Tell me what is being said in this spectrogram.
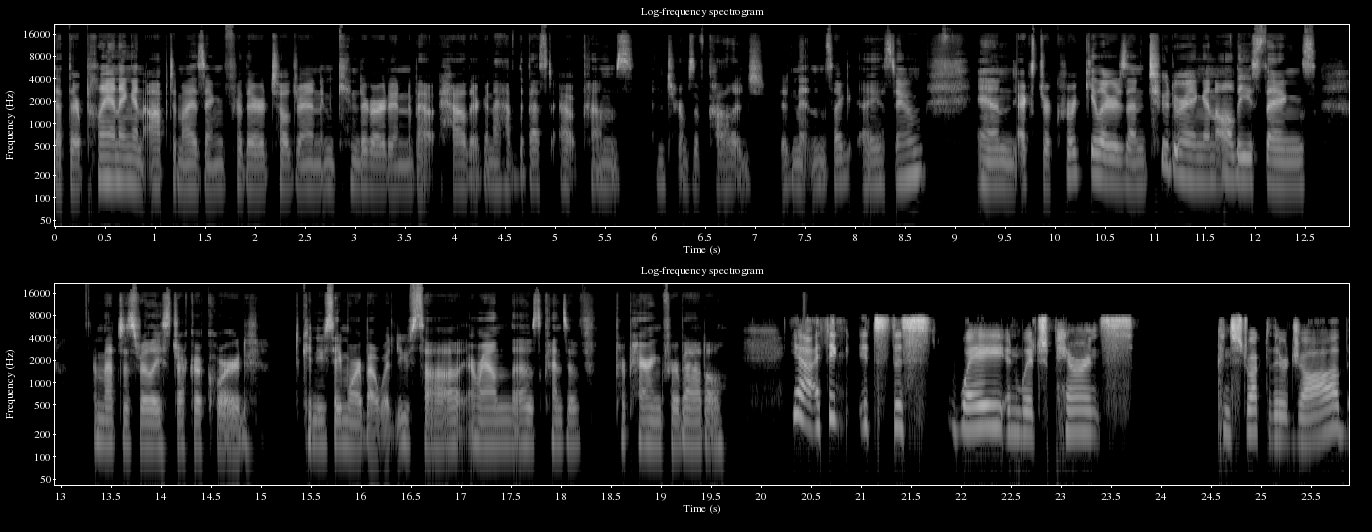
that they're planning and optimizing for their children in kindergarten about how they're going to have the best outcomes in terms of college admittance, I, I assume, and extracurriculars and tutoring and all these things. And that just really struck a chord. Can you say more about what you saw around those kinds of preparing for battle? Yeah, I think it's this way in which parents construct their job,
